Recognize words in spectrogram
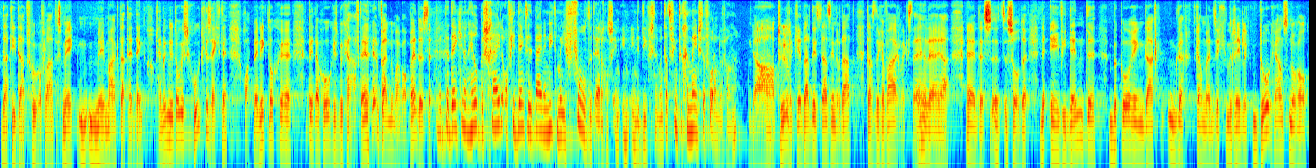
dat hij dat vroeg of laat eens meemaakt. dat hij denkt, wat heb ik nu toch eens goed gezegd? Hè? Wat ben ik toch uh, pedagogisch begaafd? Hè? Enfin, noem maar op. Hè? Dus, uh, dat denk je dan heel bescheiden, of je denkt het bijna niet, maar je voelt het ergens in, in, in de diepste. Want dat vind ik de gemeenste vorm ervan. Hè? Ja, tuurlijk. Dat is, dat is inderdaad dat is de gevaarlijkste. Hè? Ja, ja. Eh, dus het, zo de, de evidente bekoring, daar, daar kan men zich redelijk doorgaans nogal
